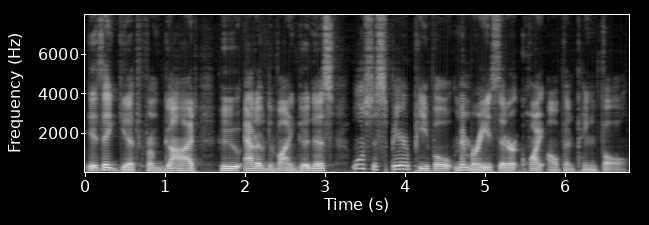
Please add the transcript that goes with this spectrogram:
is a gift from God, who, out of divine goodness, wants to spare people memories that are quite often painful.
